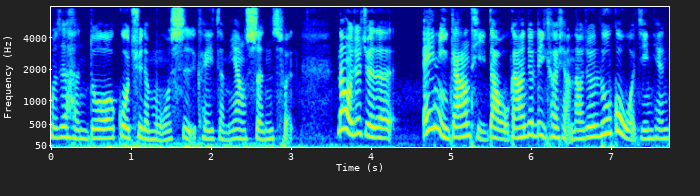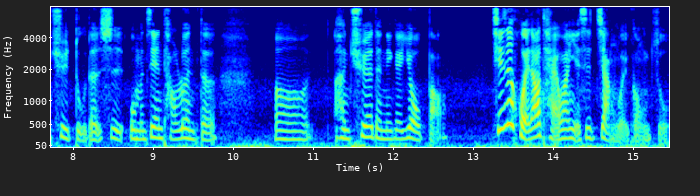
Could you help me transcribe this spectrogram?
或是很多过去的模式，可以怎么样生存。那我就觉得，哎，你刚刚提到，我刚刚就立刻想到，就是如果我今天去读的是我们之前讨论的，呃，很缺的那个幼保。其实回到台湾也是降维工作，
